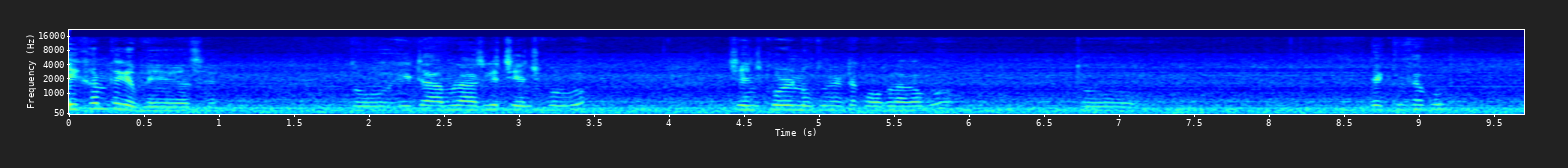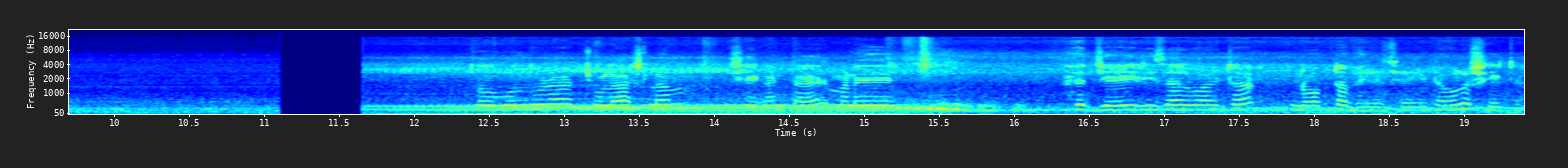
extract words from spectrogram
এইখান থেকে ভেঙে গেছে। তো এটা আমরা আজকে চেঞ্জ করব। চেঞ্জ করে নতুন একটা কক লাগাবো। তো দেখতে থাকুন। তো বন্ধুরা চলে আসলাম সেখানটায় মানে যেই রিজার্ভারটার নবটা ভেঙেছে, এটা হলো সেইটা।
